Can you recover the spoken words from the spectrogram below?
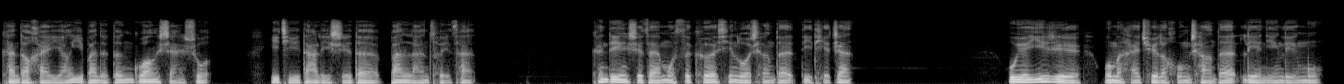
看到海洋一般的灯光闪烁，以及大理石的斑斓璀璨。肯定是在莫斯科新落成的地铁站。五月一日，我们还去了红场的列宁陵墓。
